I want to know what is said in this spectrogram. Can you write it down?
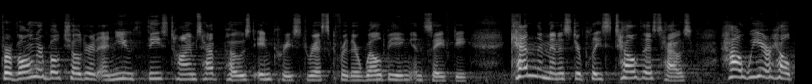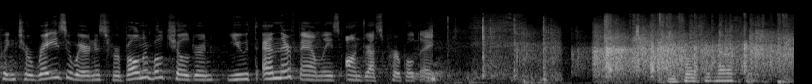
For vulnerable children and youth, these times have posed increased risk for their well-being and safety. Can the minister please tell this House how we are helping to raise awareness for vulnerable children, youth and their families on Dress Purple Day? Minister.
